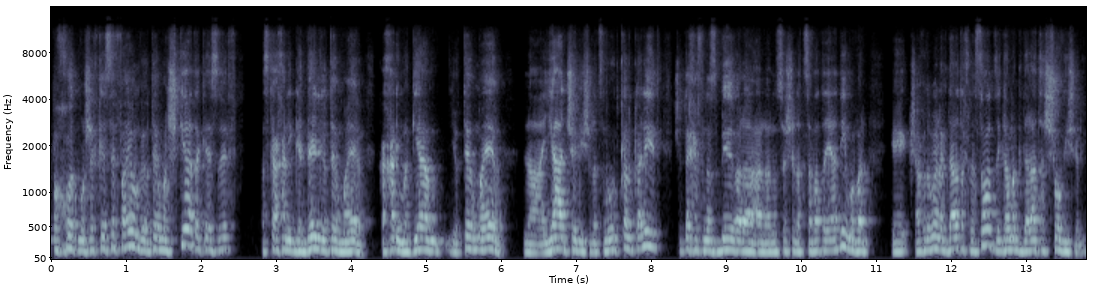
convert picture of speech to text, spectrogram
פחות מושך כסף היום ויותר משקיע את הכסף, אז ככה אני גדל יותר מהר, ככה אני מגיע יותר מהר ליעד שלי של עצמאות כלכלית, שתכף נסביר על הנושא של הצבת היעדים, אבל כשאנחנו מדברים על הגדלת הכנסות, זה גם הגדלת השווי שלי.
